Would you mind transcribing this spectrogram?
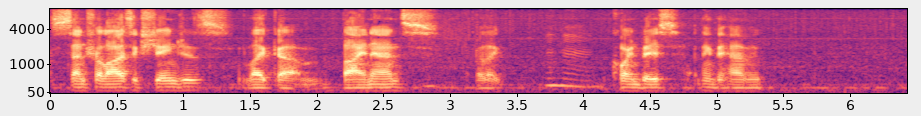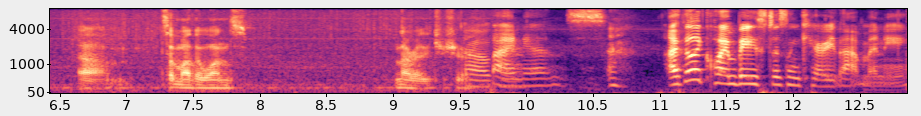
centralized exchanges like um, Binance or like Coinbase. I think they have it. Um, some other ones. Not really too sure. Oh, okay. Binance. I feel like Coinbase doesn't carry that many.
